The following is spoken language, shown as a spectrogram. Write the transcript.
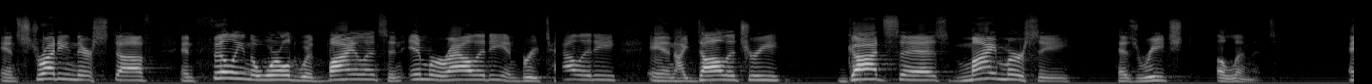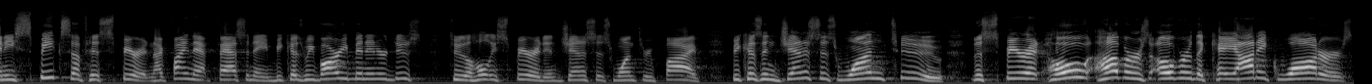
and strutting their stuff and filling the world with violence and immorality and brutality and idolatry, God says, My mercy has reached a limit. And he speaks of his spirit. And I find that fascinating because we've already been introduced to the Holy Spirit in Genesis 1 through 5. Because in Genesis 1 2, the Spirit ho- hovers over the chaotic waters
